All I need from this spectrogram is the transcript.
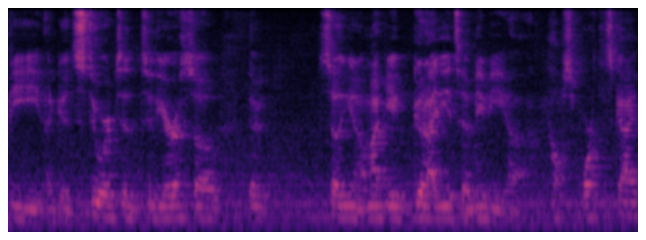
be a good steward to, to the earth. So, there, so you know, it might be a good idea to maybe uh, help support this guy.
